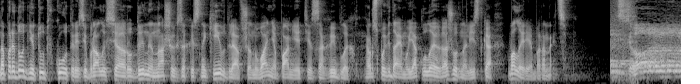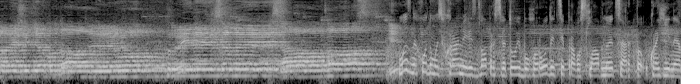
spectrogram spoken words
Напередодні тут вкотре зібралися родини наших захисників для вшанування пам'яті загиблих. Розповідаємо, як колега, журналістка Валерія Баранець. І знаходимося в храмі Різдва Пресвятої Богородиці Православної церкви України.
